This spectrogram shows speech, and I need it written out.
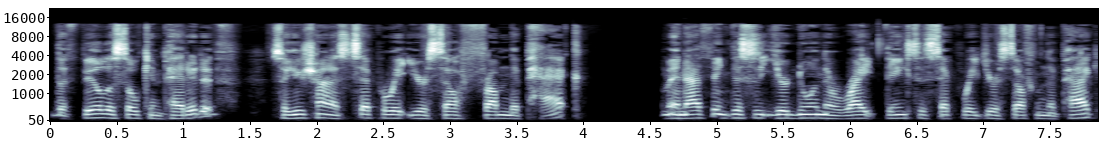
the field is so competitive. So you're trying to separate yourself from the pack and I think this is, you're doing the right things to separate yourself from the pack.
